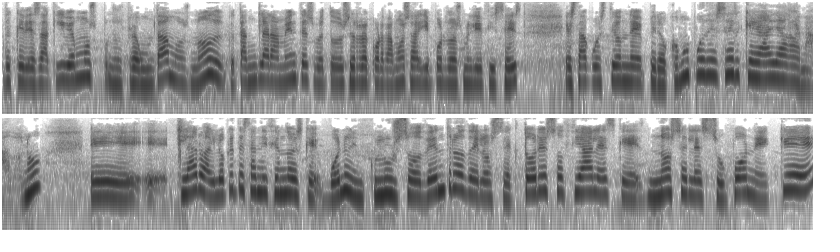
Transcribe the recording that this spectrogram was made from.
de que desde aquí vemos, pues nos preguntamos, ¿no? Tan claramente, sobre todo si recordamos allí por 2016, esta cuestión de, pero ¿cómo puede ser que haya ganado, no? Eh, eh, claro, ahí lo que te están diciendo es que, bueno, incluso dentro de los sectores sociales que no se les supone que,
